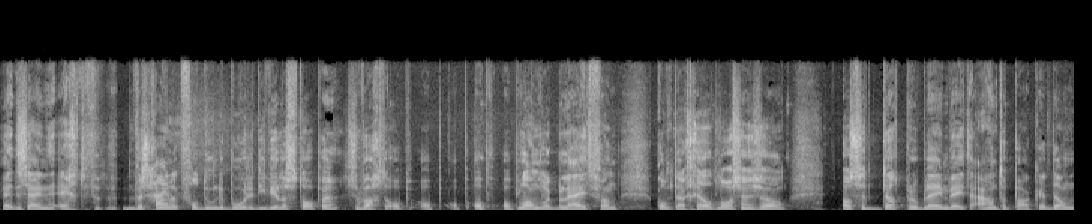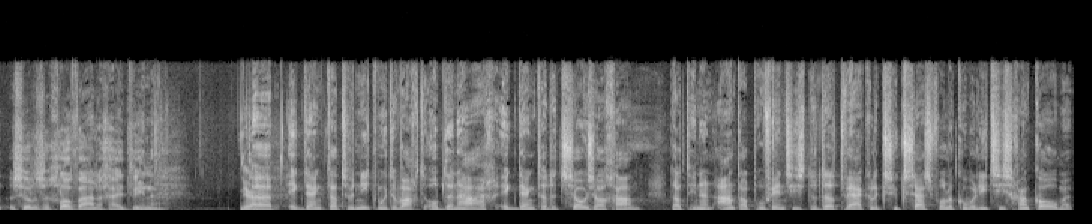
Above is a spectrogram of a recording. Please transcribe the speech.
Hè, er zijn echt waarschijnlijk voldoende boeren die willen stoppen. Ze wachten op, op, op, op, op landelijk beleid. Van, komt daar geld los en zo? Als ze dat probleem weten aan te pakken... dan zullen ze geloofwaardigheid winnen. Eh, ik denk dat we niet moeten wachten op Den Haag. Ik denk dat het zo zal gaan dat in een aantal provincies er daadwerkelijk succesvolle coalities gaan komen.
